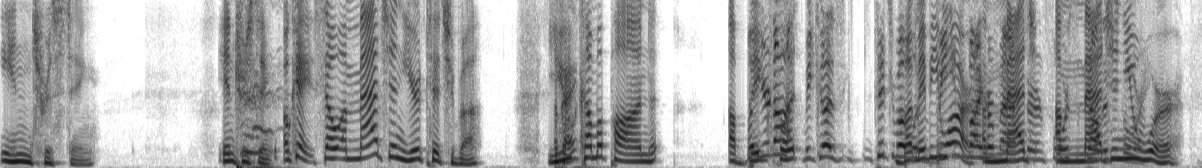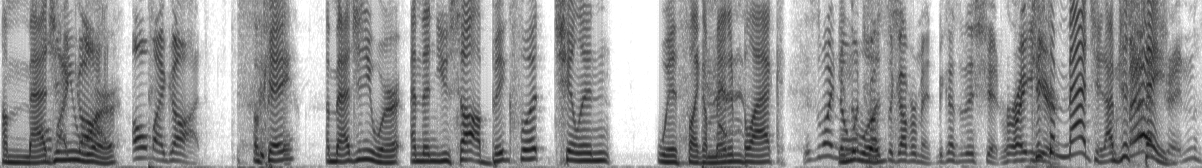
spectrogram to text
Interesting. Interesting. Okay, so imagine you're Tituba. You Okay. come upon a But you're Bigfoot, not because Tituba but was maybe you are. by her master Imagine, and forced to tell this imagine you were. Imagine oh you God. were. Oh my god. Okay. Imagine you were, and then you saw a Bigfoot chilling with like a Men in Black. This is why no In the one trusts the government because of this shit right Just here. imagine. I'm just Imagine. saying.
